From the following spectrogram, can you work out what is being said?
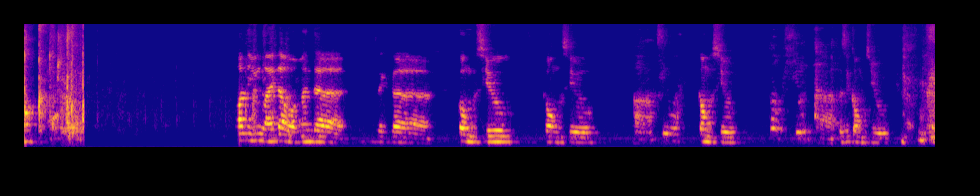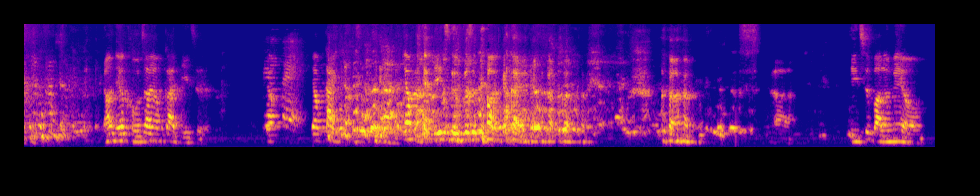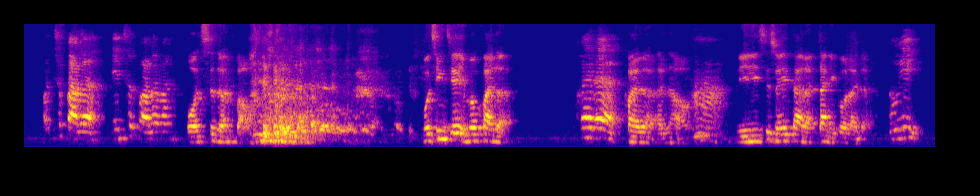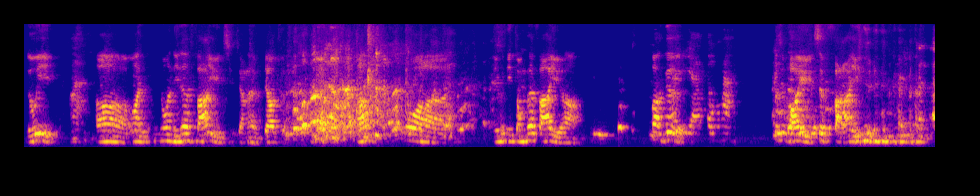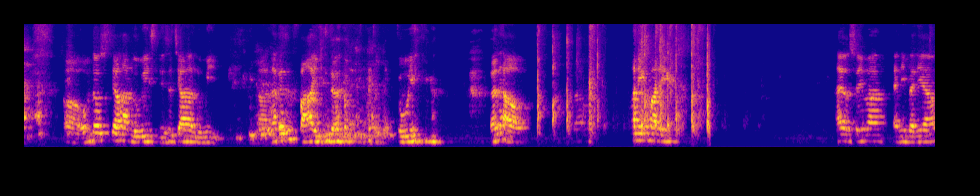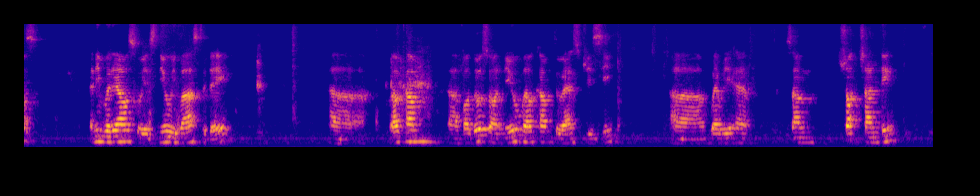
欢迎来到我们的这个共修共修啊共修，啊，不是共修。然后你的口罩要盖鼻子，不要背，要盖 要盖鼻子，不是不要盖。啊，你吃饱了没有？我吃饱了，你吃饱了吗？我吃的很饱。母亲节有没有快乐？快乐快乐，很好。啊，你是谁带来带你过来的？如意如意。啊，哦，哇哇，你的法语讲的很标准。啊，哇，你你懂得法语哈、哇哥，可以啊，懂吗？不是华语，是法语。哦，我们都是叫他 Louis，你是叫他 Louis 啊，那个是法语的 读音，很好，欢迎欢迎。还有谁吗？Anybody else? Anybody else who is new with us today? Uh, welcome. Uh, for those who are new, welcome to SGC, uh, where we have some short chanting,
